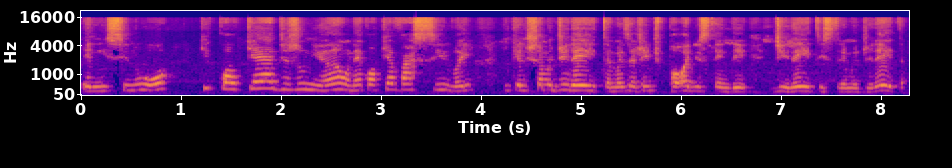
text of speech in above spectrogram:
ele insinuou que qualquer desunião, né, qualquer vacilo aí do que ele chama direita, mas a gente pode estender direita extrema direita,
